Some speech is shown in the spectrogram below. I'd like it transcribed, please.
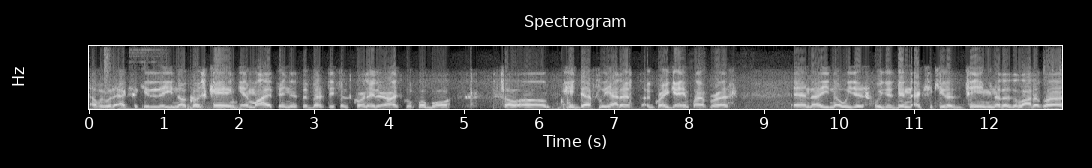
if we would have executed it. You know, Coach King, in my opinion, is the best defense coordinator in high school football. So um, he definitely had a, a great game plan for us, and uh, you know we just we just didn't execute as a team. You know, there's a lot of uh,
